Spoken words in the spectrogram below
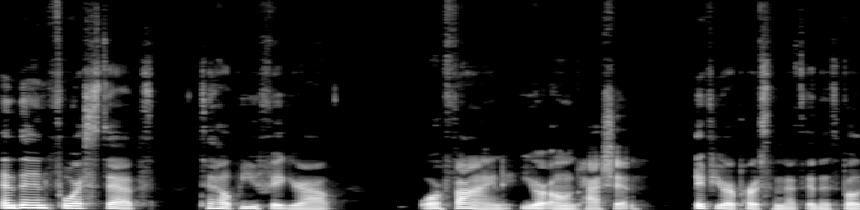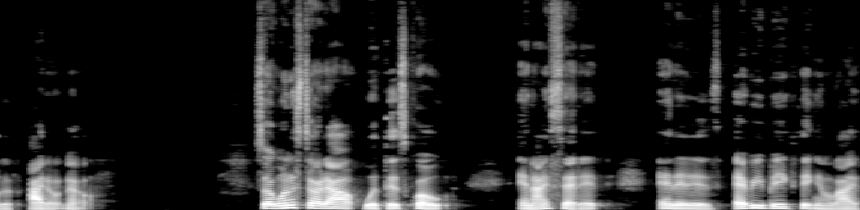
And then four steps to help you figure out or find your own passion if you're a person that's in this boat of I don't know. So I want to start out with this quote, and I said it, and it is every big thing in life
